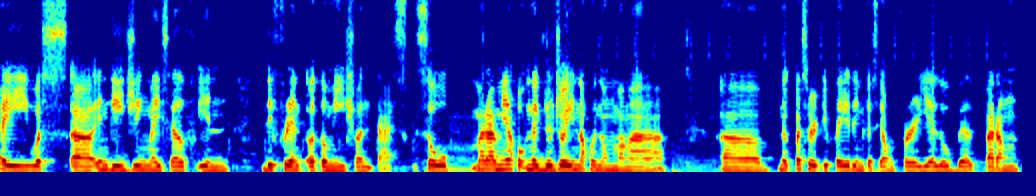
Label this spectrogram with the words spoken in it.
I was uh, engaging myself in different automation tasks. So, Mm. marami ako, nagjo-join ako ng mga, uh, nagpa-certify rin kasi ako for Yellow Belt. Parang,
